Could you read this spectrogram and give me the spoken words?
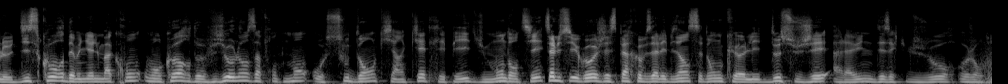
Le discours d'Emmanuel Macron ou encore de violents affrontements au Soudan qui inquiètent les pays du monde entier. Salut c'est Hugo, j'espère que vous allez bien. C'est donc euh, les deux sujets à la une des actus du jour aujourd'hui.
